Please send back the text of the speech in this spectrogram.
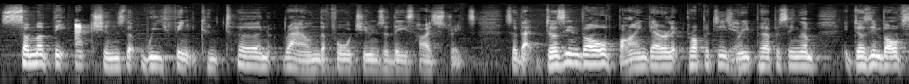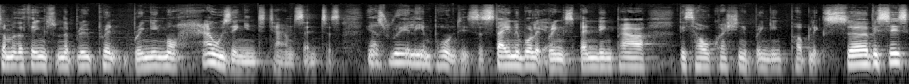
some of the actions that we think can turn round the fortunes of these high streets. So that does involve buying derelict properties, Yeah. repurposing them. It does involve some of the things from the blueprint, bringing more housing into town centres. That's really important. It's sustainable, it Yeah. brings spending power. This whole question of bringing public services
